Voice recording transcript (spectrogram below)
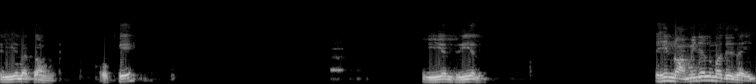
Real account okay real real हे नॉमिनलमध्ये जाईल.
